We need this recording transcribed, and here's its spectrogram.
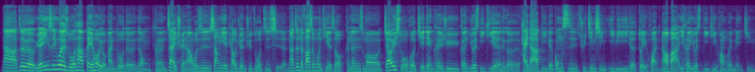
那这个原因是因为说它背后有蛮多的那种可能债权啊，或是商业票券去做支持的。那真的发生问题的时候，可能什么交易所或节点可以去跟 USDT 的那个泰达币的公司去进行一比一的兑换，然后把一颗 USDT 换回美美金。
